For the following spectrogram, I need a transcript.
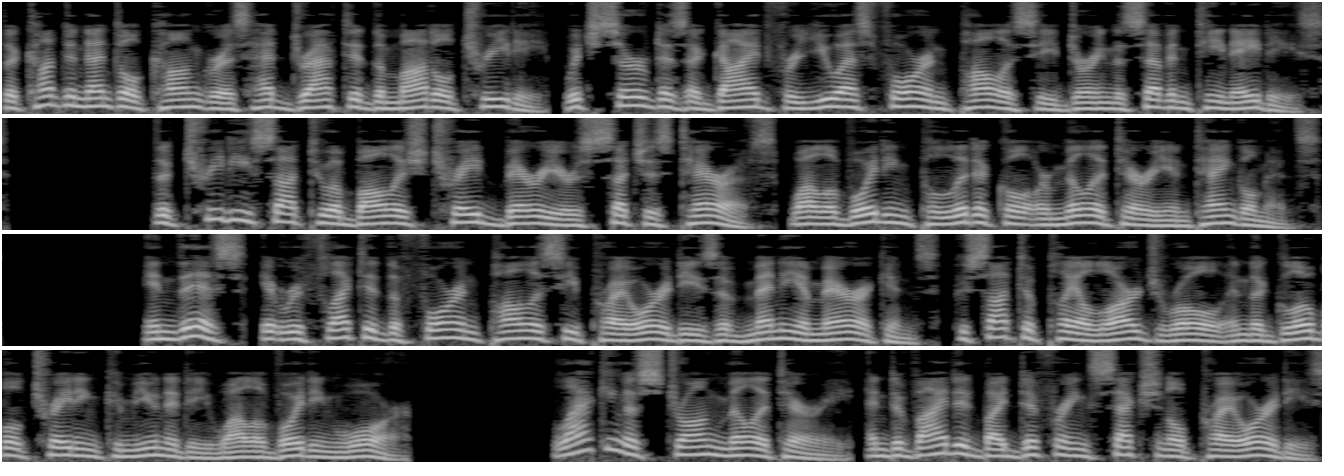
the Continental Congress had drafted the Model Treaty, which served as a guide for U.S. foreign policy during the 1780s. The treaty sought to abolish trade barriers such as tariffs, while avoiding political or military entanglements. In this, it reflected the foreign policy priorities of many Americans, who sought to play a large role in the global trading community while avoiding war. Lacking a strong military, and divided by differing sectional priorities,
